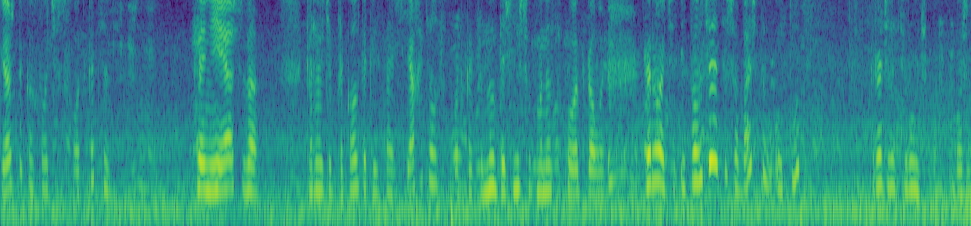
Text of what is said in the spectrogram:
Я ж така хочу сфоткатися. Конечно. Короче, прикол такий, знаєш, я хотіла сфоткатися, ну точніше, щоб мене сфоткали. Коротше, і виходить, що бачите, отут, коротше, цю ручку, боже.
